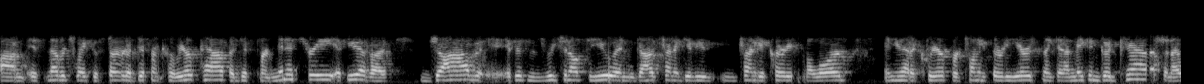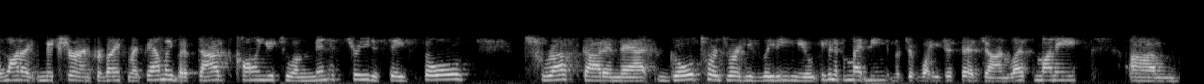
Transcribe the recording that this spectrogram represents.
Um, it's never too late to start a different career path, a different ministry. If you have a job, if this is reaching out to you and God's trying to give you, trying to get clarity from the Lord, and you had a career for 20, 30 years thinking, I'm making good cash and I want to make sure I'm providing for my family, but if God's calling you to a ministry to save souls, trust God in that. Go towards where He's leading you, even if it might mean what you just said, John, less money, um,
